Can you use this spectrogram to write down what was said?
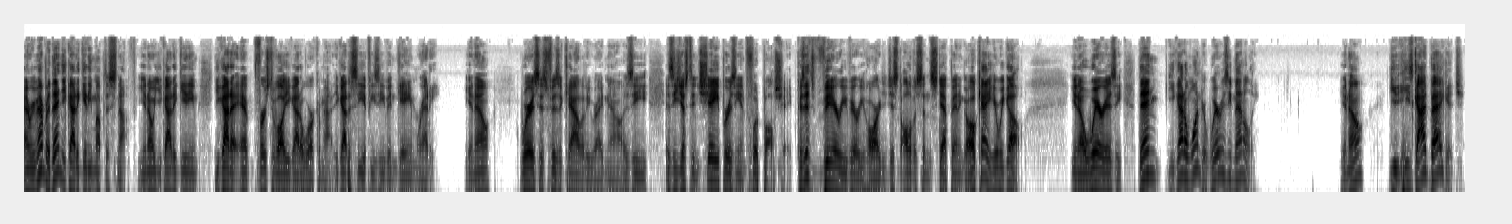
And remember, then you got to get him up to snuff. You know, you got to get him, you got to, eh, first of all, you got to work him out. You got to see if he's even game ready. You know? Where is his physicality right now? Is he is he just in shape or is he in football shape? Because it's very very hard to just all of a sudden step in and go, okay, here we go. You know, where is he? Then you got to wonder where is he mentally. You know, he's got baggage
